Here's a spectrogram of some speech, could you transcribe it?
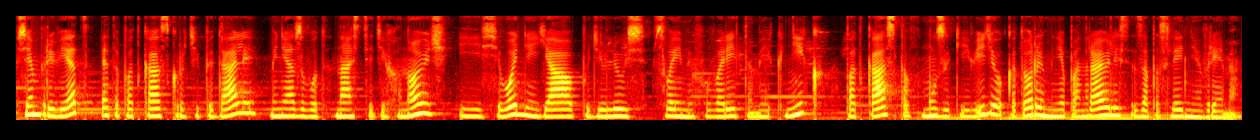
Всем привет! Это подкаст «Крути педали». Меня зовут Настя Тиханович, и сегодня я поделюсь своими фаворитами книг, подкастов, музыки и видео, которые мне понравились за последнее время.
